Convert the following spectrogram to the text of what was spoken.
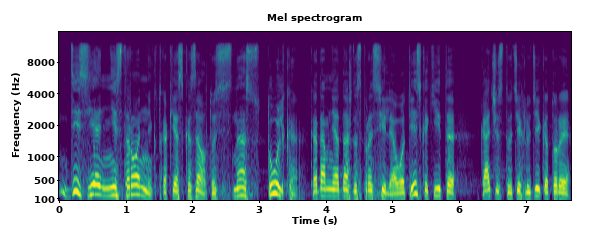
здесь я не сторонник, как я сказал. То есть нас только, когда мне однажды спросили, а вот есть какие-то качества тех людей, которые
